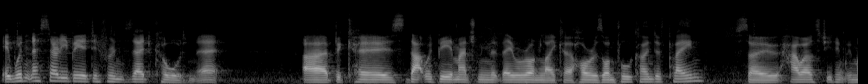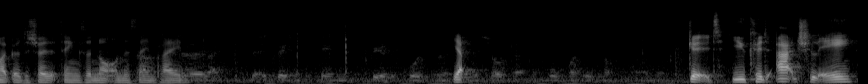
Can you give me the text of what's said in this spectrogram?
it wouldn't necessarily be a different z coordinate uh, because that would be imagining that they were on like a horizontal kind of plane. So how else do you think we might be able to show that things are not on the same plane? Uh, like the- Good. You could actually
